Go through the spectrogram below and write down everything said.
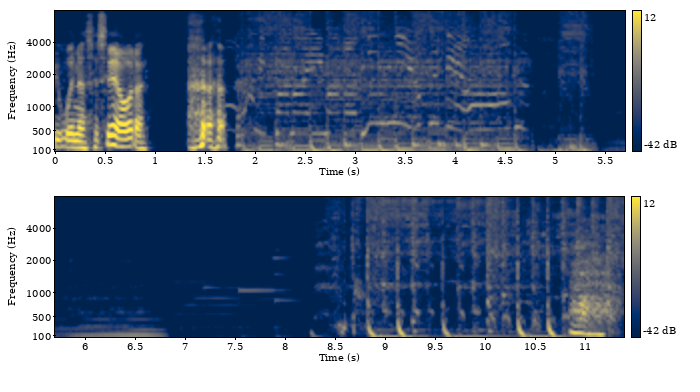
¡Qué buena CC ahora!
